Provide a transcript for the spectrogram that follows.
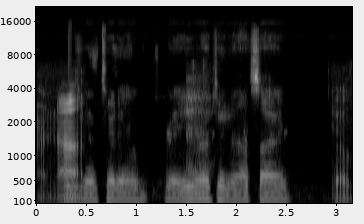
Or He's not. rotating. Yeah, he rotated outside. Yup.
